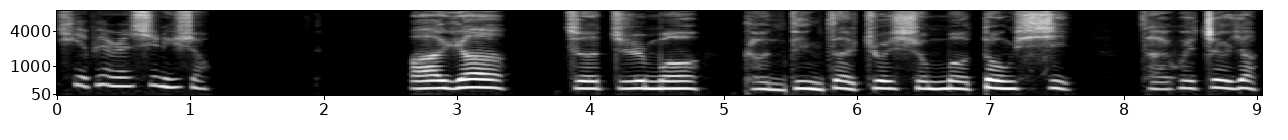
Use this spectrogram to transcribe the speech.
铁片人心里想：“哎呀，这只猫肯定在追什么东西，才会这样，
